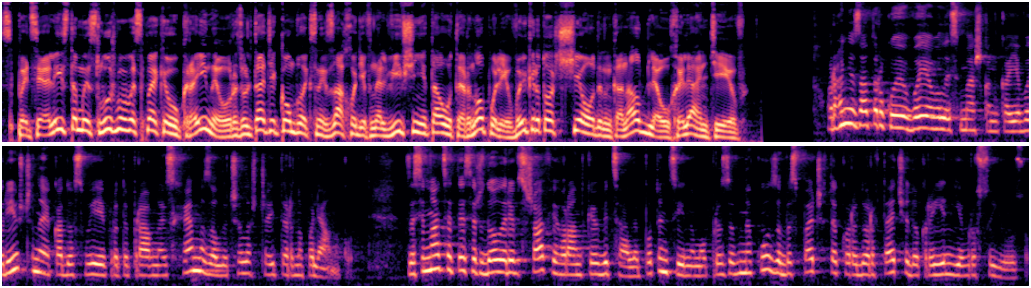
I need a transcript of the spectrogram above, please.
Спеціалістами Служби безпеки України у результаті комплексних заходів на Львівщині та у Тернополі викрито ще один канал для ухилянтів. Організаторкою виявилась мешканка Яворівщини, яка до своєї протиправної схеми залучила ще й тернополянку. За 17 тисяч доларів США фігурантки обіцяли потенційному призовнику забезпечити коридор втечі до країн Євросоюзу.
